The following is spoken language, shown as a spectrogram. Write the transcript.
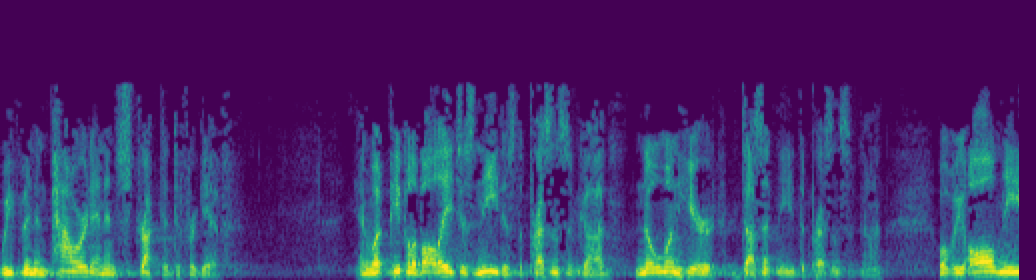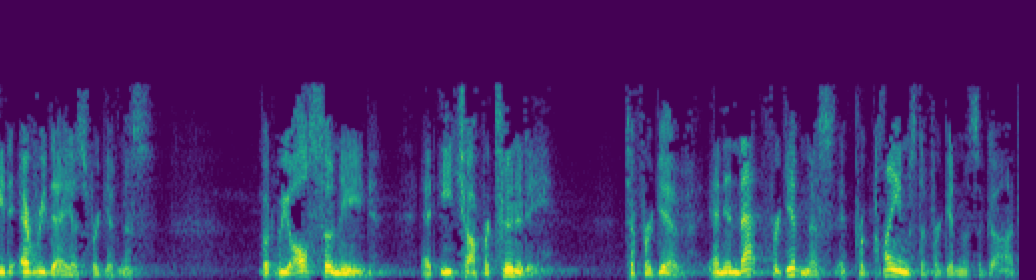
We've been empowered and instructed to forgive. And what people of all ages need is the presence of God. No one here doesn't need the presence of God. What we all need every day is forgiveness. But we also need at each opportunity to forgive. And in that forgiveness, it proclaims the forgiveness of God.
